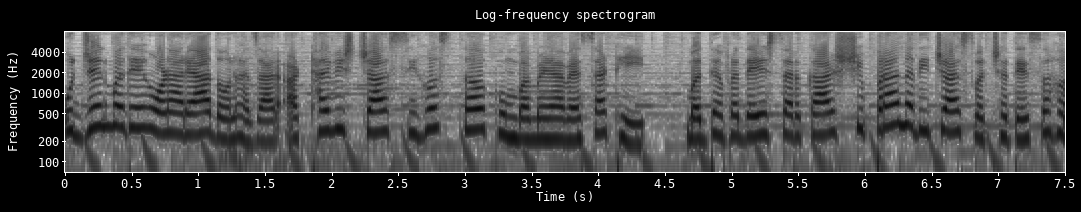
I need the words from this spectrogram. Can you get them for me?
उज्जैनमध्ये होणाऱ्या दोन हजार अठ्ठावीसच्या सिंहस्थ कुंभमेळाव्यासाठी मध्य प्रदेश सरकार शिप्रा नदीच्या स्वच्छतेसह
